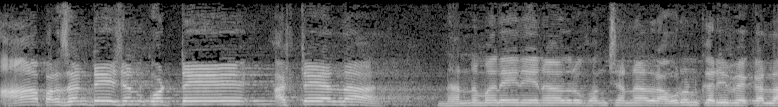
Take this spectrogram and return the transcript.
ಆ ಪ್ರೆಸೆಂಟೇಷನ್ ಕೊಟ್ಟೆ ಅಷ್ಟೇ ಅಲ್ಲ ನನ್ನ ಮನೇನೇನಾದರೂ ಫಂಕ್ಷನ್ ಆದ್ರೆ ಅವ್ರನ್ನ ಕರಿಬೇಕಲ್ಲ.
